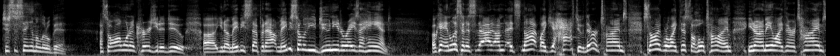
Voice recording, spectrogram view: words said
Just to sing them a little bit. That's all I want to encourage you to do. Uh, you know, maybe stepping out. Maybe some of you do need to raise a hand. Okay, and listen, it's not, it's not like you have to. There are times, it's not like we're like this the whole time. You know what I mean? Like there are times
